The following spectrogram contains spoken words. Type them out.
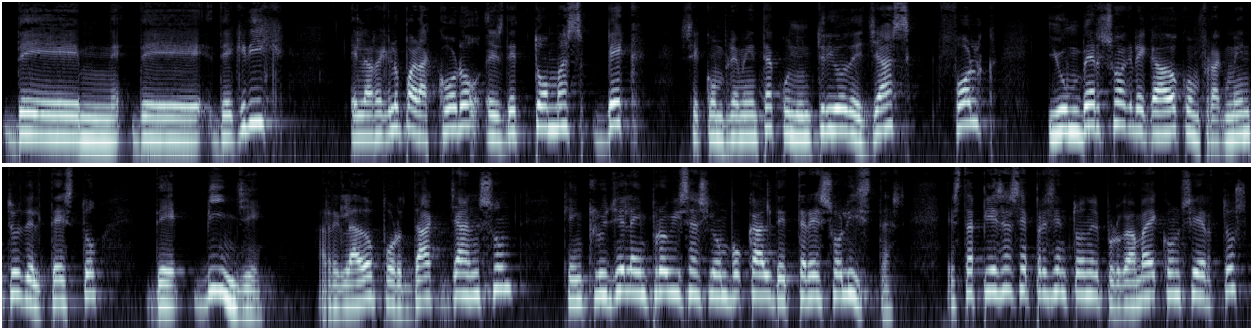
de, de, de Grieg. El arreglo para coro es de Thomas Beck, se complementa con un trío de jazz, folk y un verso agregado con fragmentos del texto de Binge, arreglado por Doug Jansson, que incluye la improvisación vocal de tres solistas. Esta pieza se presentó en el programa de conciertos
